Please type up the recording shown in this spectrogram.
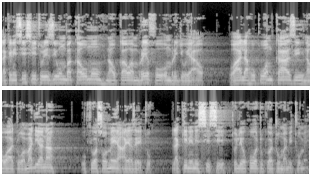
Lakini sisi tuliziumba kaumu na ukawa mrefu umri juu yao. Wala hukuwa mkazi na watu wa Madiana ukiwasomea aya zetu. Lakini ni sisi tuliokuwa tukiwatuma mitume.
